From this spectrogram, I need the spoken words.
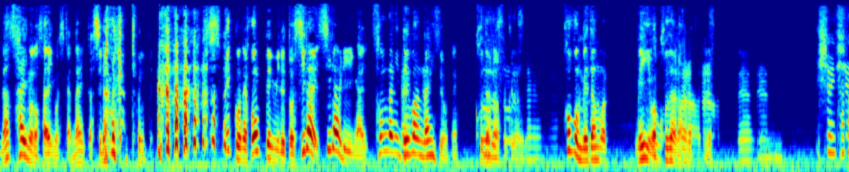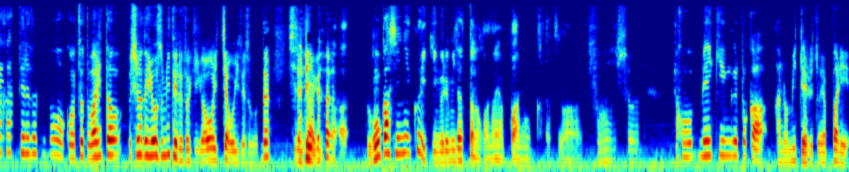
ら最後の最後しかないとは知らなかったんで。結構ね、本編見るとシラ、シラリーがそんなに出番ないんですよね。コダラと比べて。そうですね。ほぼ目玉、メインはコダラコなんですね。ですねうん一緒に戦ってる時も、こう、ちょっと割と後ろで様子見てる時が多いっちゃ多いですもんね。シラリーが。が動かしにくい着ぐるみだったのかな、やっぱあの形は。そうでしょうね。こう、メイキングとか、あの、見てると、やっぱり、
